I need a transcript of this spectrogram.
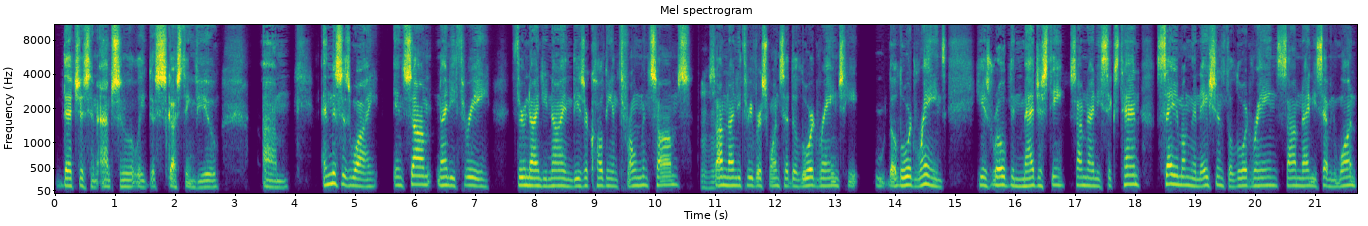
that's just an absolutely disgusting view, um, and this is why in Psalm ninety three through ninety nine these are called the enthronement psalms. Mhm. Psalm ninety three verse one said, "The Lord reigns; He, the Lord reigns. He is robed in majesty." Psalm ninety six ten, "Say among the nations, the Lord reigns." Psalm ninety seven one,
